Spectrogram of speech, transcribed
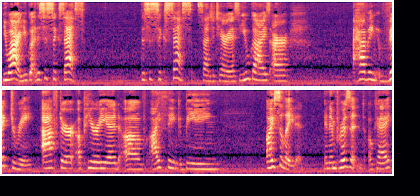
You are. You got this is success. This is success sagittarius. You guys are having victory after a period of, I think, being isolated and imprisoned, okay?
